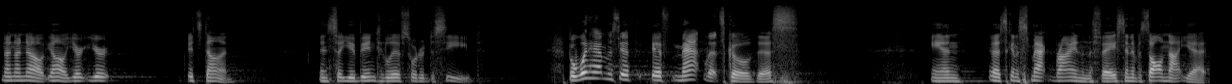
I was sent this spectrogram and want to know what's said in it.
No, no, no, no, you're, you're, it's done. And so you begin to live sort of deceived. But what happens if, if Matt lets go of this and it's going to smack Brian in the face, and if it's all not yet?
